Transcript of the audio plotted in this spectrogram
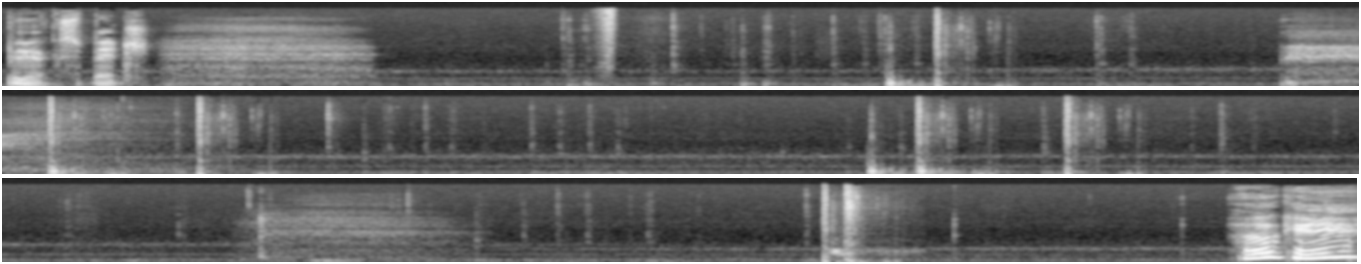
Birksmatch. Okay.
